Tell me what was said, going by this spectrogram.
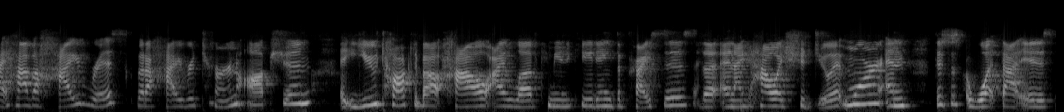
I have a high risk but a high return option. You talked about how I love communicating the prices the, and I, how I should do it more. And this is what that is.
